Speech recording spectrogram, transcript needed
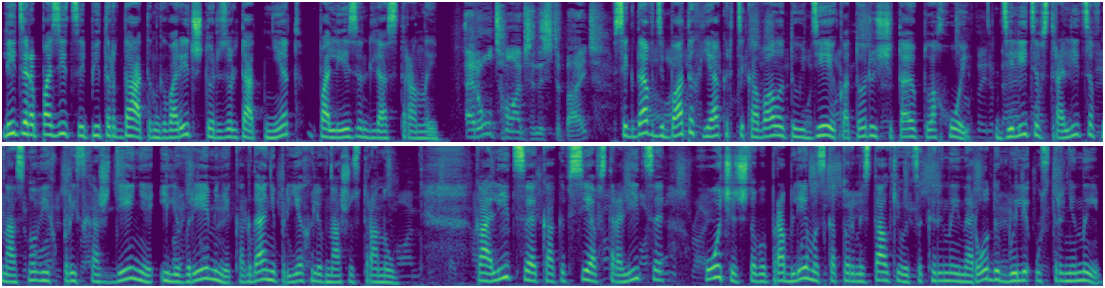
Лидер оппозиции Питер Даттон говорит, что результат «нет» полезен для страны. Всегда в дебатах я критиковал эту идею, которую считаю плохой. Делить австралийцев на основе их происхождения или времени, когда они приехали в нашу страну. Коалиция, как и все австралийцы, хочет, чтобы проблемы, с которыми сталкиваются коренные народы, были устранены.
